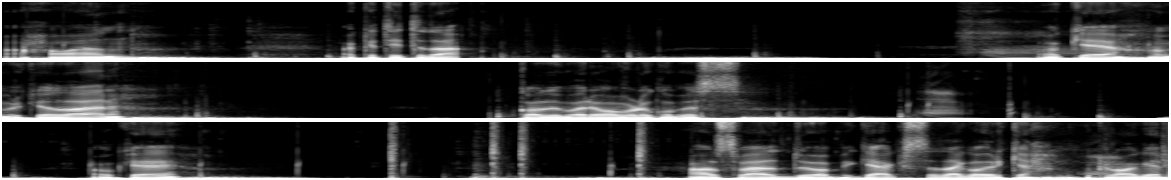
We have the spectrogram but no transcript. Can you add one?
Jeg har en Jeg har ikke tid til det. Ok, han bruker det der. Ga du bare over, du, kompis? Ok. Jeg har du har pickaxe. Det går ikke. Beklager.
